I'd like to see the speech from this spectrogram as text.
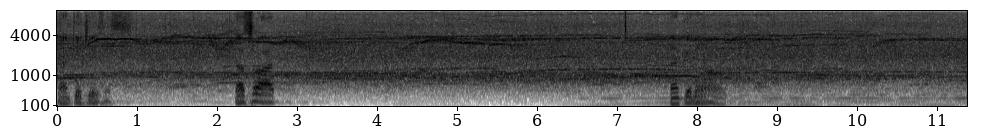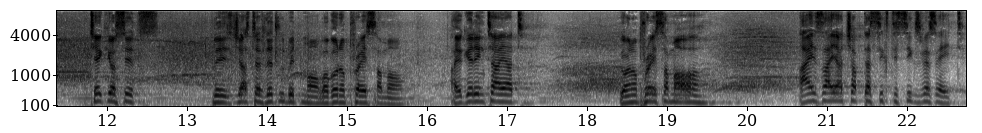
Thank you, Jesus. That's right. Thank you, Lord. Take your seats. Please, just a little bit more. We're going to pray some more. Are you getting tired? You want to pray some more? Isaiah chapter 66, verse 8.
